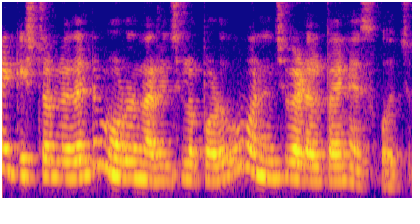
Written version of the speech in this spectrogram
మీకు ఇష్టం లేదంటే మూడున్నర ఇంచుల పొడవు వన్ ఇంచు వెడల్పైన వేసుకోవచ్చు.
